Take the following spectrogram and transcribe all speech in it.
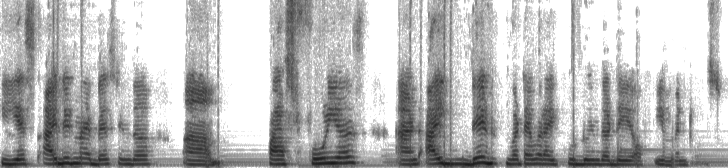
कि yes I did my best in the past four years and I did whatever I could do in the day of event also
